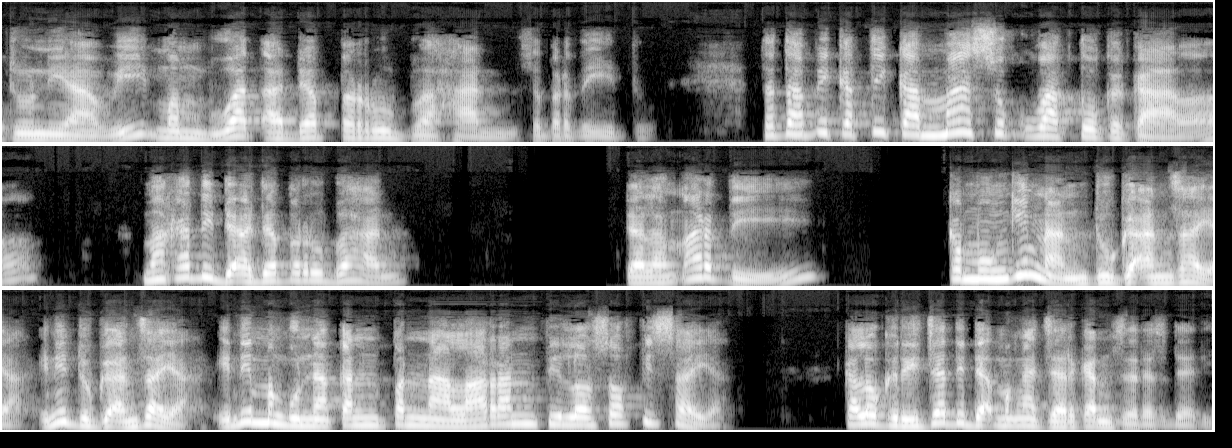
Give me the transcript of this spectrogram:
duniawi membuat ada perubahan seperti itu. Tetapi ketika masuk waktu kekal, maka tidak ada perubahan. Dalam arti, kemungkinan dugaan saya, ini dugaan saya, ini menggunakan penalaran filosofis saya. Kalau gereja tidak mengajarkan saudara-saudari,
